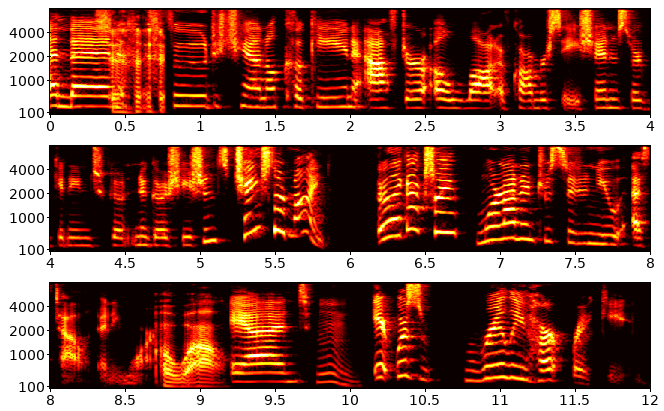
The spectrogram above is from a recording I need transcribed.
And then Food Channel Cooking, after a lot of conversation, sort of getting into negotiations, changed their mind. They're like, actually, we're not interested in you as talent anymore. Oh wow. And Hmm. it was really heartbreaking.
